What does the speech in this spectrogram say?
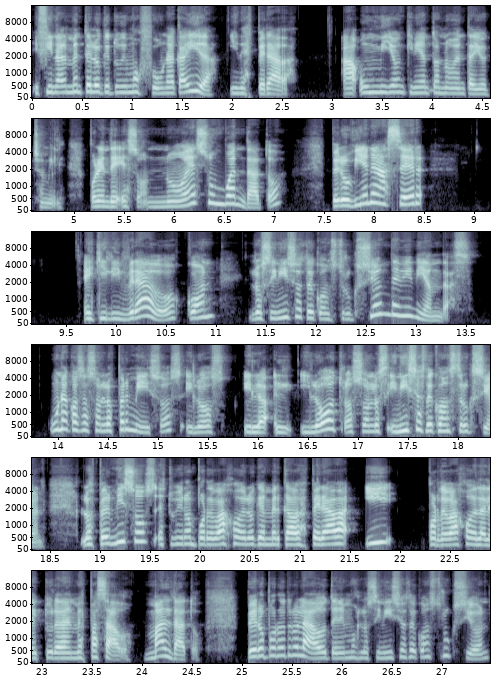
y finalmente lo que tuvimos fue una caída inesperada a 1.598.000. Por ende, eso no es un buen dato, pero viene a ser equilibrado con los inicios de construcción de viviendas. Una cosa son los permisos y, los, y, lo, otro son los inicios de construcción. Los permisos estuvieron por debajo de lo que el mercado esperaba y por debajo de la lectura del mes pasado. Mal dato. Pero por otro lado, tenemos los inicios de construcción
